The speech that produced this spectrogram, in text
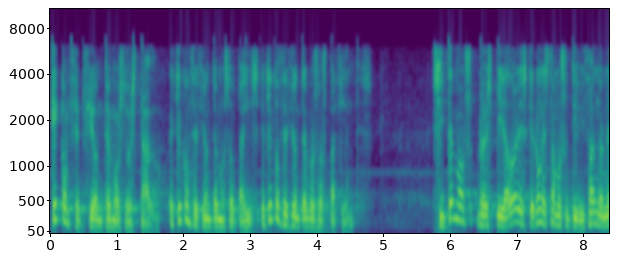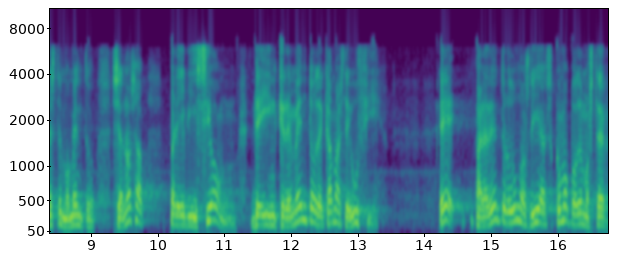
Que concepción temos do Estado? E que concepción temos do país? E que concepción temos dos pacientes? Si temos respiradores que non estamos utilizando neste momento, se a nosa previsión de incremento de camas de UCI E para dentro dunhos días, como podemos ter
